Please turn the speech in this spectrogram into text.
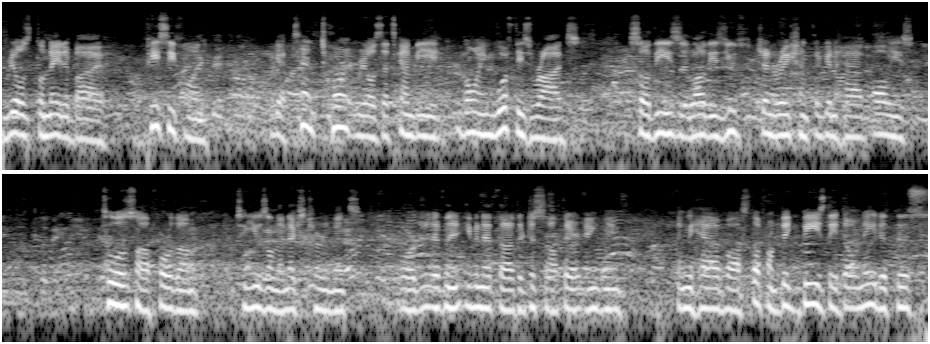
reels donated by Piscifun. We got 10 torrent reels that's going to be going with these rods. So these, a lot of these youth generations, they're going to have all these tools uh, for them to use on the next tournaments, or even, if uh, they're just out there angling. And we have uh, stuff from Big B's. They donated this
